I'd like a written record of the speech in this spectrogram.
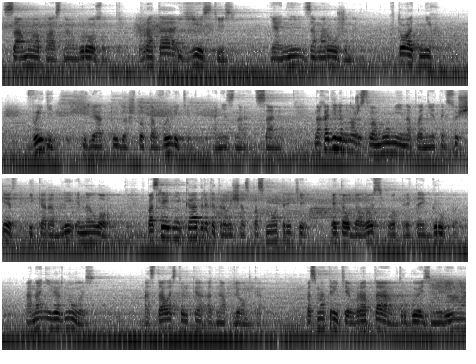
самую опасную угрозу. Врата есть здесь, и они заморожены. Кто от них выйдет или оттуда что-то вылетит, они знают сами. Находили множество мумий инопланетных существ и корабли НЛО. Последние кадры, которые вы сейчас посмотрите, это удалось вот этой группы. Она не вернулась. Осталась только одна пленка. Посмотрите, врата в другое измерение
